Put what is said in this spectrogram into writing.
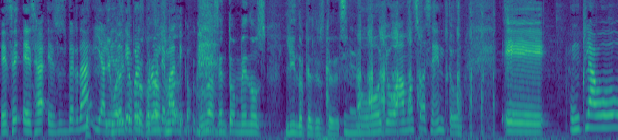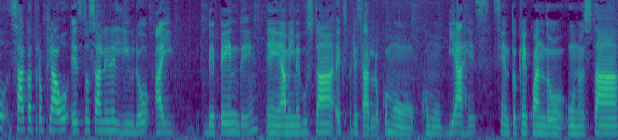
Ese, esa, eso es verdad y al mismo tiempo es una- problemático. con un acento menos lindo que el de ustedes. No, yo amo su acento. Eh, un clavo saca otro clavo, esto sale en el libro, hay, depende, eh, a mí me gusta expresarlo como, como viajes, siento que cuando uno está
